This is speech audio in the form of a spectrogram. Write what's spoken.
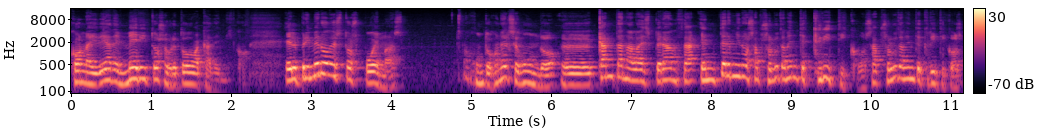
con la idea de mérito, sobre todo académico. El primero de estos poemas, junto con el segundo, eh, cantan a la esperanza en términos absolutamente críticos, absolutamente críticos.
